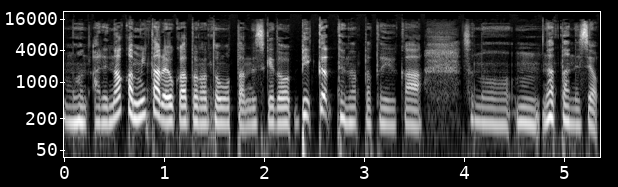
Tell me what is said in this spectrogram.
もうあれ中見たらよかったなと思ったんですけど、ビッグってなったというか、その、うん、なったんですよ。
